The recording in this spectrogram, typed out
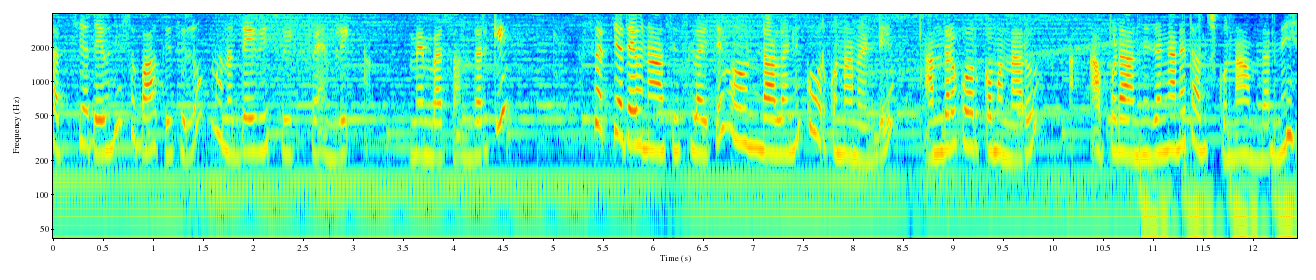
సత్యదేవుని శుభాశీసులు మన దేవి స్వీట్ ఫ్యామిలీ మెంబర్స్ అందరికీ. సత్యదేవుని ఆశీస్సులు అయితే ఉండాలని కోరుకున్నానండి. అందరూ కోరుకోమన్నారు. అప్పుడు నిజంగానే తలుచుకున్నా అందరినీ.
